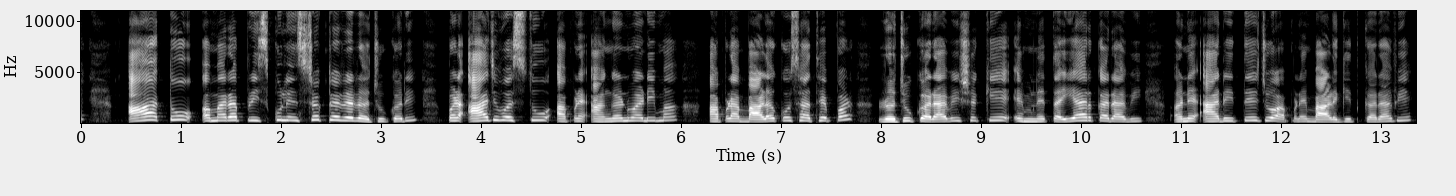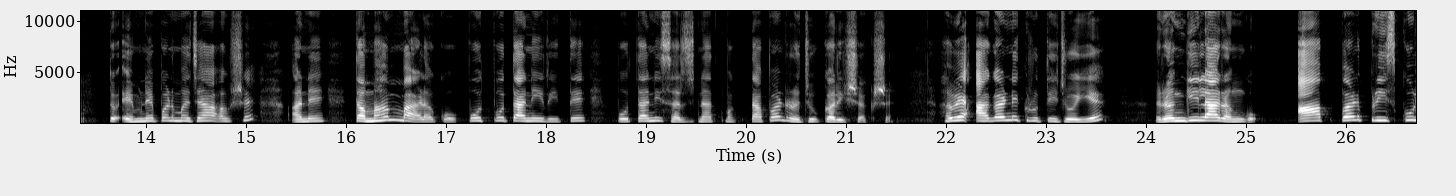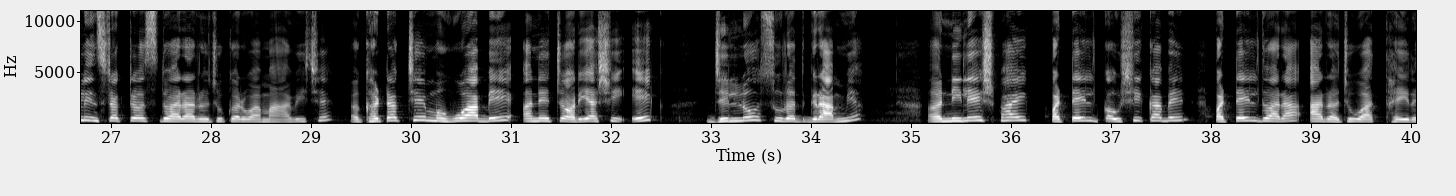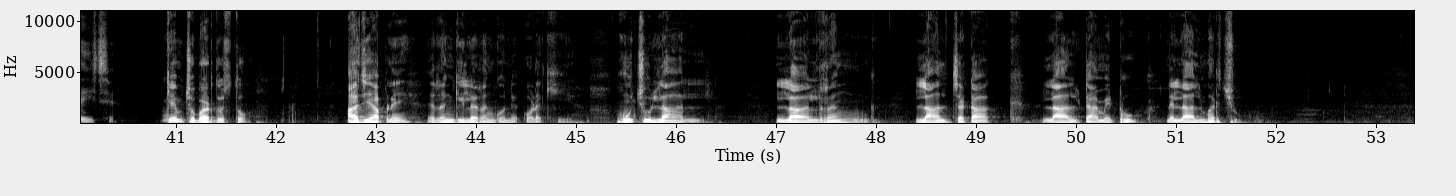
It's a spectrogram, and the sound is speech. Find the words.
આ તો અમારા પ્રિસ્કૂલ ઇન્સ્ટ્રક્ટરે રજૂ કરી, પણ આ જ વસ્તુ આપણે આંગણવાડીમાં આપણા બાળકો સાથે પણ રજૂ કરાવી શકીએ, એમને તૈયાર કરાવી અને આ રીતે જો આપણે બાળગીત કરાવીએ તો એમને પણ મજા આવશે અને તમામ બાળકો પોતપોતાની રીતે પોતાની સર્જનાત્મકતા પણ રજૂ કરી શકશે. હવે આગળની કૃતિ જોઈએ. રંગીલા રંગો. આ પણ પ્રીસ્કૂલ ઇન્સ્ટ્રક્ટર્સ દ્વારા રજૂ કરવામાં આવી છે. ઘટક છે મહુઆ બે અને ચોર્યાસી એક, જિલ્લો સુરત ગ્રામ્ય. નિલેશભાઈ પટેલ, કૌશિકાબેન પટેલ દ્વારા આ રજૂઆત થઈ રહી છે. કેમ છો બાળ દોસ્તો? આજે આપણે રંગીલા રંગોને ઓળખીએ. હું છું લાલ લાલ રંગ, લાલ ચટાક, લાલ ટામેટું ને લાલ મરચું.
